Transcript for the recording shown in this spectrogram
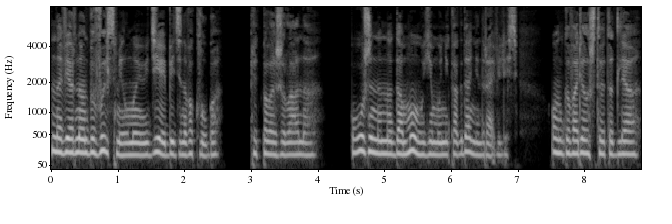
«Наверное, он бы высмеял мою идею обеденного клуба», — предположила она. Ужины на дому ему никогда не нравились. Он говорил, что это для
